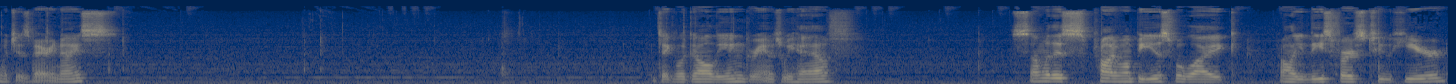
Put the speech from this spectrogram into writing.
Which is very nice. Take a look at all the engrams we have. Some of this probably won't be useful, like probably these first two here,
